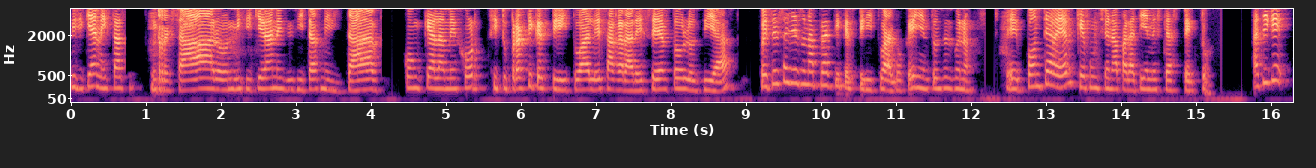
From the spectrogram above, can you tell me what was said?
Ni siquiera necesitas rezar o ni siquiera necesitas meditar. Con que a lo mejor si tu práctica espiritual es agradecer todos los días, pues esa ya es una práctica espiritual, ¿ok? Entonces, bueno, eh, ponte a ver qué funciona para ti en este aspecto. Así que,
